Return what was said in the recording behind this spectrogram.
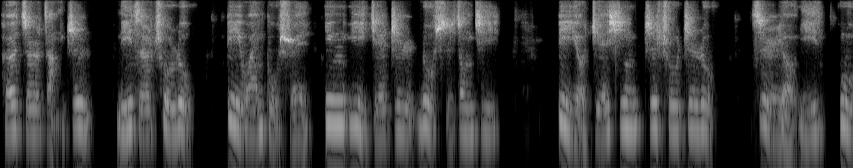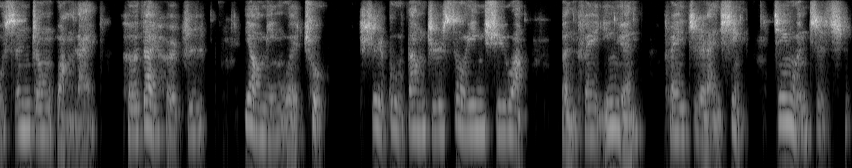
合则长之，离则触入，必顽骨髓，因欲截之，入石中机，必有决心之出之入，自有一物身中往来，何待何之？要名为触，是故当知受因虚妄。本非因缘，非自然性。经文至此，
